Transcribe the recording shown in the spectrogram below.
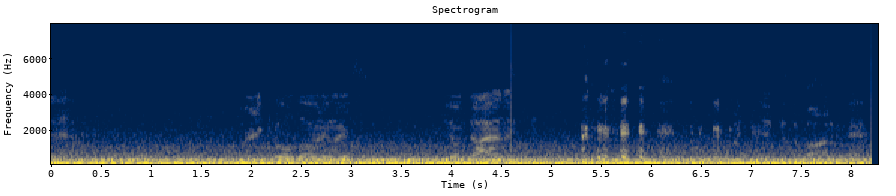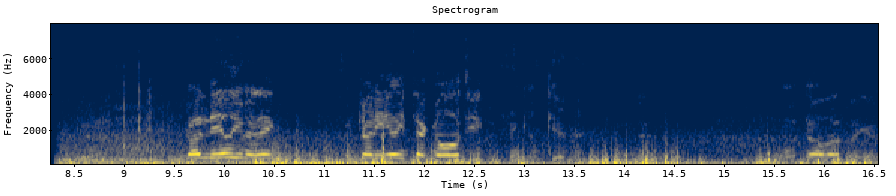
Yeah. Pretty cool though anyways. You don't die on it. Dip at the bottom. we got an alien, I think. Some kind of alien technology. I think I'm getting it. What the hell that thing is.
